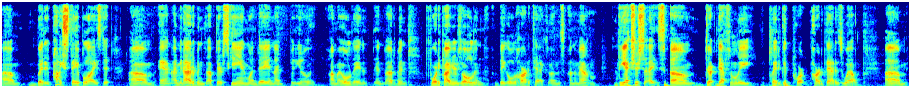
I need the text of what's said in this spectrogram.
um, but it probably stabilized it. Um, and I mean, I would have been up there skiing one day, and I, you know, on my old day, and I would have been 45 years old and a big old heart attack on this, on the mountain. The exercise um, de- definitely played a good part, part of that as well. Um,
